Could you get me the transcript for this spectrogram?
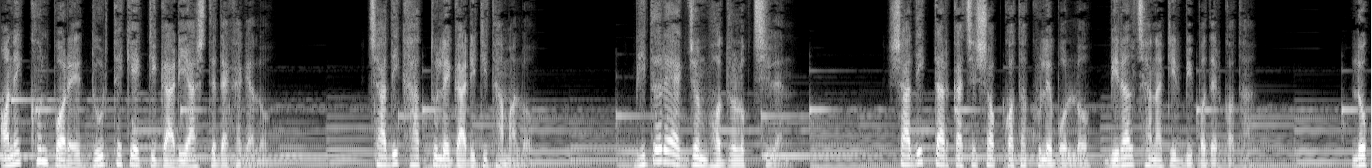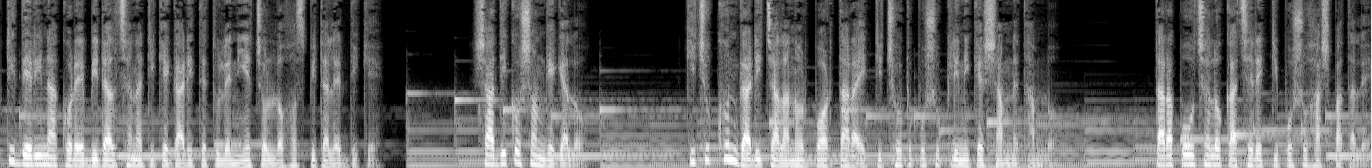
অনেকক্ষণ পরে দূর থেকে একটি গাড়ি আসতে দেখা গেল। ছাদিক হাত তুলে গাড়িটি থামাল। ভিতরে একজন ভদ্রলোক ছিলেন। সাদিক তার কাছে সব কথা খুলে বলল, বিড়াল ছানাটির বিপদের কথা। লোকটি দেরি না করে বিড়াল ছানাটিকে গাড়িতে তুলে নিয়ে চলল হসপিটালের দিকে। সাদিকও সঙ্গে গেল। কিছুক্ষণ গাড়ি চালানোর পর তারা একটি ছোট পশু ক্লিনিকের সামনে থামল। তারা পৌঁছাল কাছের একটি পশু হাসপাতালে।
